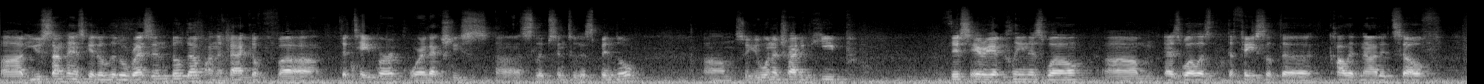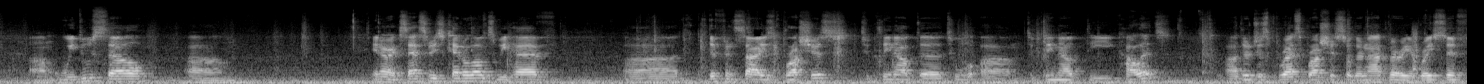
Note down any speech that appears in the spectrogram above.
uh, you sometimes get a little resin buildup on the back of uh, the taper where it actually uh, slips into the spindle. Um, so you want to try to keep this area clean as well, um, as well as the face of the collet nut itself. Um, we do sell, um, in our accessories catalogs, we have uh, different size brushes to clean out the tool, um, to clean out the collets. Uh, they're just brass brushes, so they're not very abrasive.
